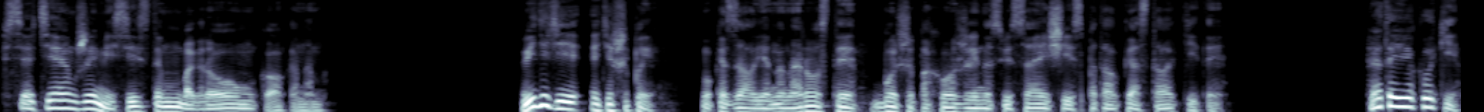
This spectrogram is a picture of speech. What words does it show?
все тем же мясистым багровым коконом. «Видите эти шипы?» — указал я на наросты, больше похожие на свисающие с потолка сталактиты. «Это ее клыки.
